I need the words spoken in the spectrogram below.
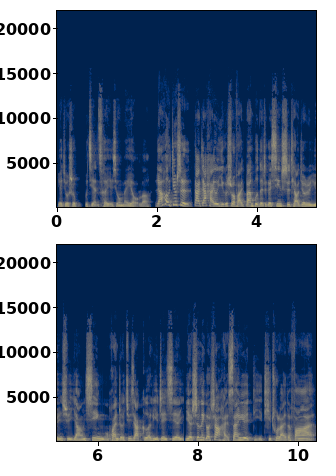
也就是不检测也就没有了。然后就是大家还有一个说法，颁布的这个新十条，就是允许阳性患者居家隔离，这些也是那个上海三月底提出来的方案，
